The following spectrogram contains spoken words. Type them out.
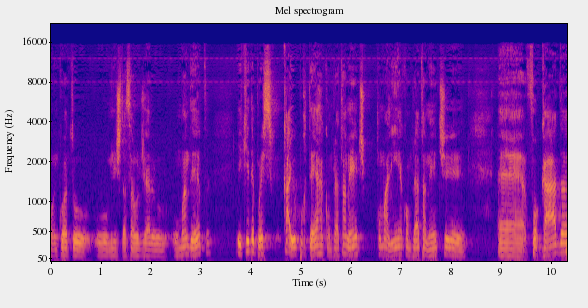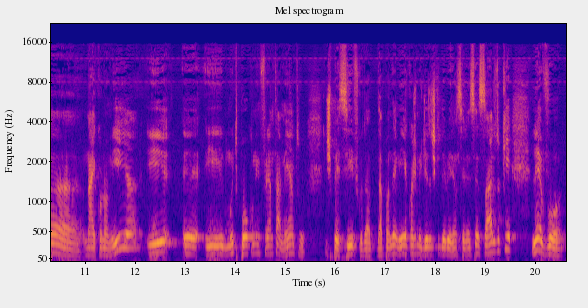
enquanto o ministro da Saúde era o, o Mandetta, e que depois caiu por terra completamente, com uma linha completamente é, focada na economia e, e, e, muito pouco no enfrentamento específico da, da pandemia, com as medidas que deveriam ser necessárias, o que levou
